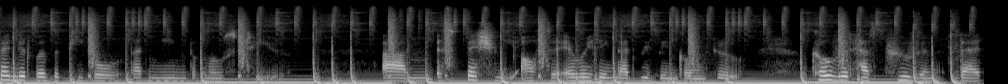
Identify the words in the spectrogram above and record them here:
spend it with the people that mean the most to you. Um, especially after everything that we've been going through. COVID has proven that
